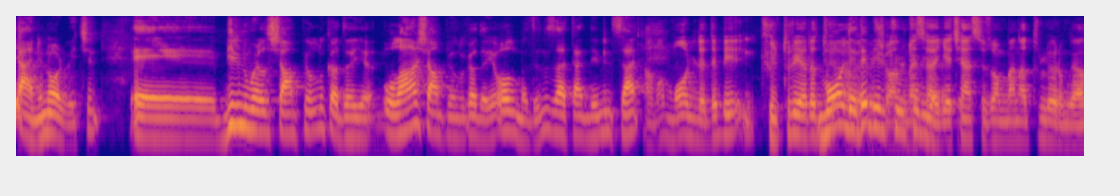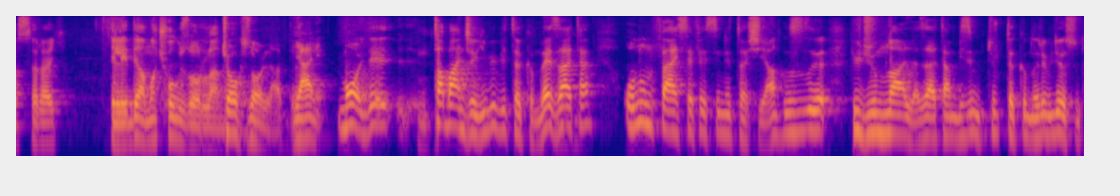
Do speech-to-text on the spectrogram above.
Yani Norveç'in eee, bir numaralı şampiyonluk adayı, olağan şampiyonluk adayı olmadığını zaten demin sen Ama Molde'de bir kültür yaratıyor. Molde'de bir Şu kültür Mesela yaratıyor. geçen sezon ben hatırlıyorum Galatasaray eledi ama çok zorlandı. çok zorlandı. Yani Molde tabanca gibi bir takım ve zaten onun felsefesini taşıyan hızlı hücumlarla zaten bizim Türk takımları biliyorsun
